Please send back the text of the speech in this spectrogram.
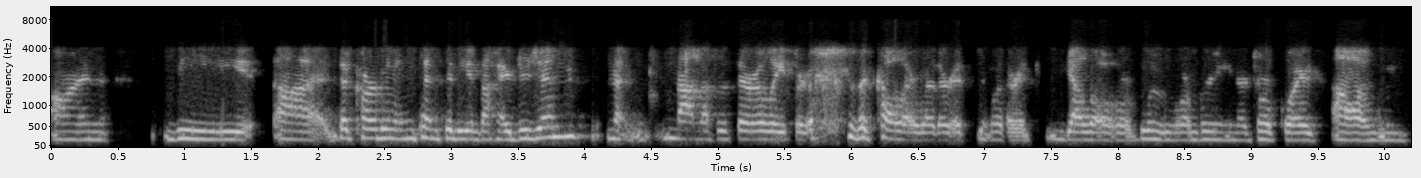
on the uh, the carbon intensity of the hydrogen, not necessarily sort of the color, whether it's whether it's yellow or blue or green or turquoise. Um,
